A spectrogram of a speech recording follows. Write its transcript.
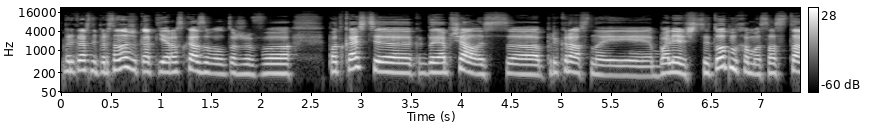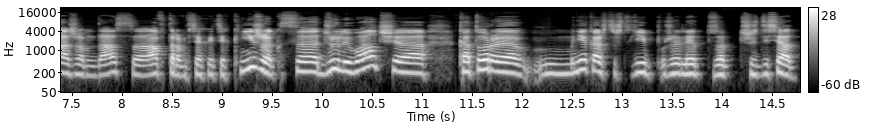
прекрасные персонажи, как я рассказывала тоже в подкасте, когда я общалась с э, прекрасной болельщицей Тоттенхэма, со стажем, да, с автором всех этих книжек, с Джули Уэлч, э, которая, мне кажется, что ей уже лет за 60,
